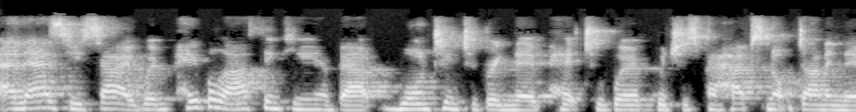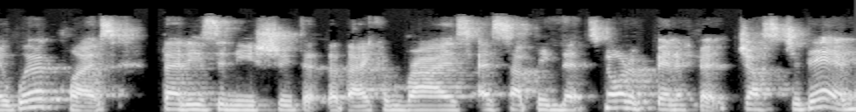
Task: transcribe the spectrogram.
And as you say, when people are thinking about wanting to bring their pet to work, which is perhaps not done in their workplace, that is an issue that, that they can raise as something that's not of benefit just to them,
